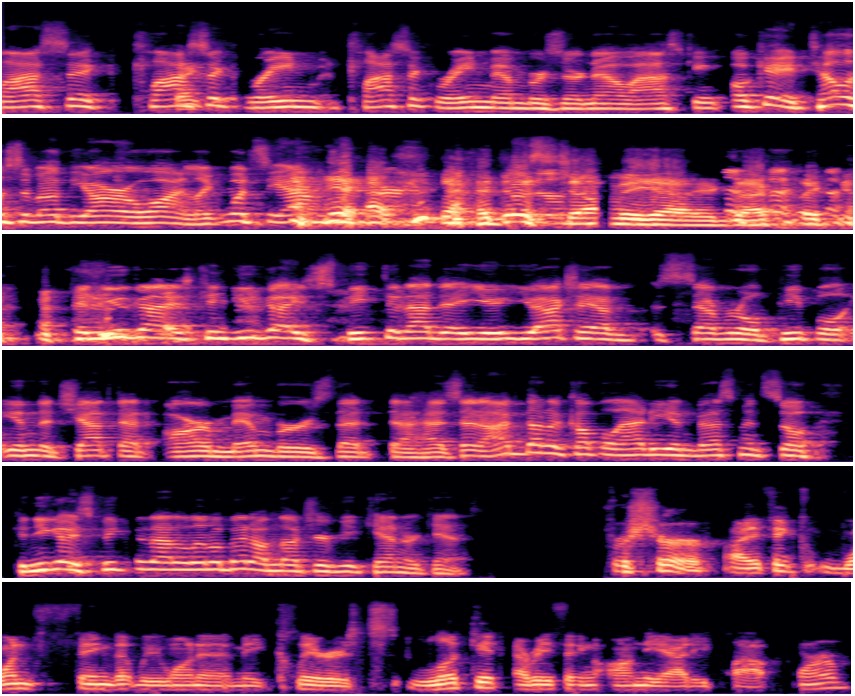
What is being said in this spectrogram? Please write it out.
classic classic REIN, classic REIN members are now asking okay tell us about the roi like what's the average yeah, yeah just tell me yeah exactly. Can you guys can you guys speak to that? You you actually have several people in the chat that are members that uh, has said i've done a couple addy investments so can you guys speak to that a little bit? I'm not sure if you can or can't. For sure. I think one thing that we want to make clear is look at everything on the addy platform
